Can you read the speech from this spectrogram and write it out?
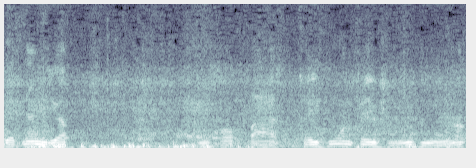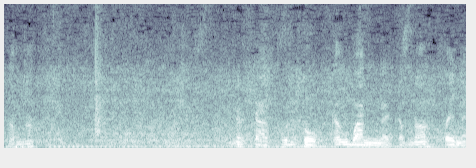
เด็ดนั่งเยียบมี ขอบปากใส่ห่วงใส่หูหิวนะครับเนาะอากาศฝนตกทั้งวันนะครับเนาะไปไหน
